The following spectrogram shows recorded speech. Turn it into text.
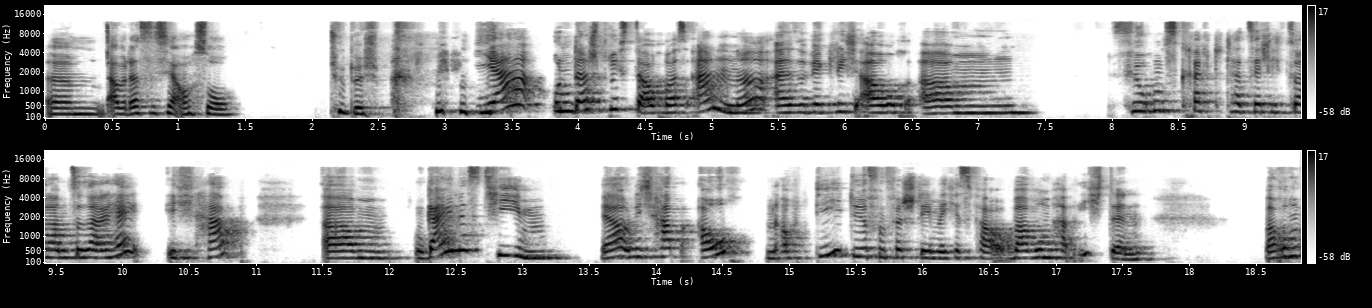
Ähm, aber das ist ja auch so typisch. Ja, und da sprichst du auch was an. Ne? Also wirklich auch ähm, Führungskräfte tatsächlich zu haben, zu sagen, hey, ich habe ähm, ein geiles Team. Ja, und ich habe auch, und auch die dürfen verstehen, welches warum habe ich denn? Warum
